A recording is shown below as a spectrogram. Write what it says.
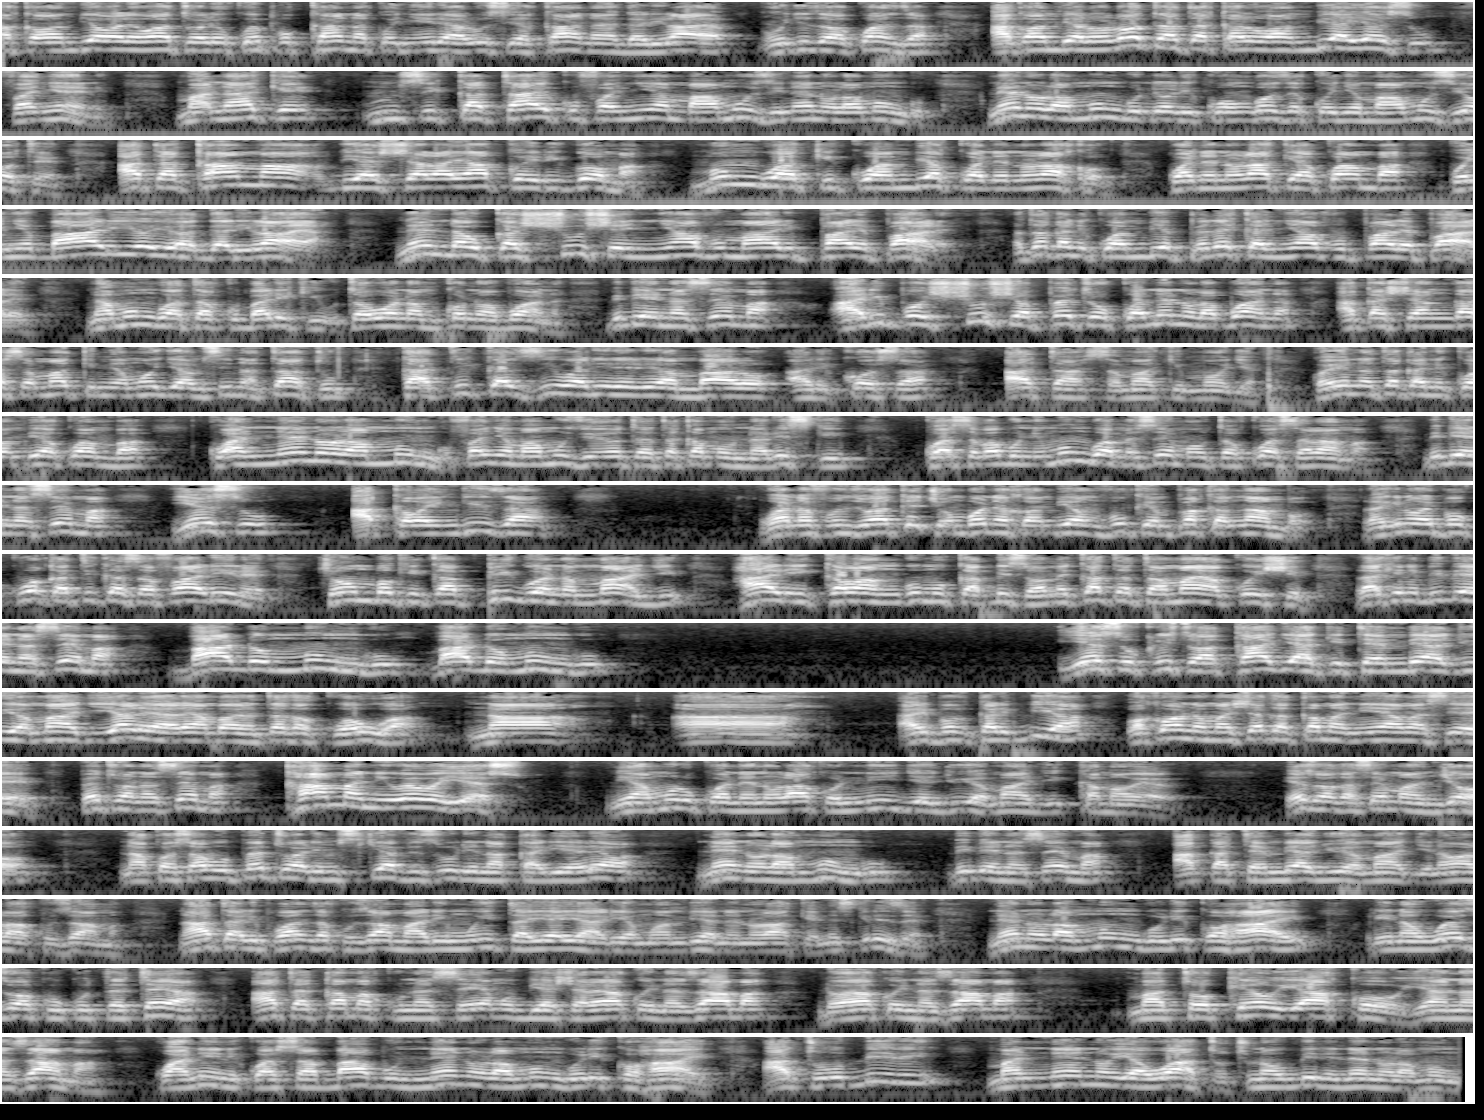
akawaambia wale watu waliokuwepo kana kwenye ile harusi ya kana ya galilaya muujiza wa kwanza akawambia lolote atakalowaambia yesu fanyeni. Maana yake msikatae kufanyia maamuzi neno la mungu. Neno la mungu ndio likuongoze kwenye maamuzi yote. Hata kama biashara yako iligoma mungu akikuambia kwa neno lako kwa neno lake ya kwamba kwenye bahari hiyo ya galilaya nenda ukashushe nyavu mahali pale pale. Nataka nikuambie peleka nyavu pale pale na mungu atakubariki utauona mkono wa bwana. Biblia inasema aliposhusha petro kwa neno la bwana akashangaa samaki 153 katika ziwa lile lile ambalo alikosa hata samaki mmoja. Kwa hiyo nataka nikuambia kwamba kwa neno la mungu fanya maamuzi yoyote hata kama una riski kwa sababu ni mungu amesema utakuwa salama. Biblia inasema yesu akawaingiza wanafunzi wake chomboni akawambia mvuke mpaka ng'ambo. Lakini walipokuwa katika safari ile chombo kikapigwa na maji hali ikawa ngumu kabisa. Wamekata tamaa ya kuishi. Lakini biblia inasema bado mungu bado mungu yesu kristo akaja akitembea juu ya maji yale yale ambayo anataka kuwaua na uh, alipokaribia wakawa na mashaka kama ni yeye ama si yeye. Petro anasema kama ni wewe yesu niamuru kwa neno lako nije juu ya maji kama wewe. Yesu akasema njoo. Na kwa sababu petro alimsikia vizuri na kalielewa neno la mungu biblia inasema akatembea juu ya maji na wala hakuzama. na hata alipoanza kuzama alimuita yeye aliyemwambia neno lake. Nisikilize neno la mungu liko hai lina uwezo wa kukutetea hata kama kuna sehemu biashara yako inazama ndoa yako inazama matokeo yako yanazama. Kwa nini? Kwa sababu neno la mungu liko hai. Hatuhubiri maneno ya watu tunahubiri neno la mungu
